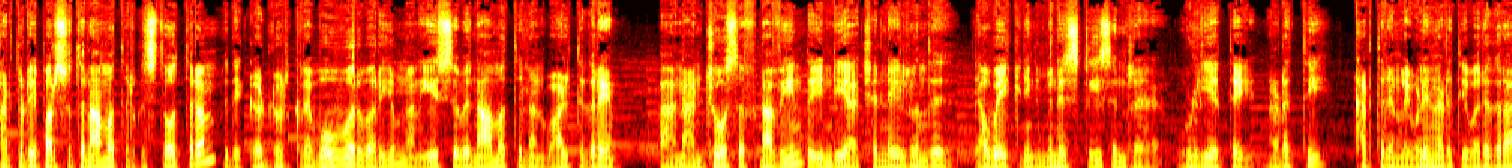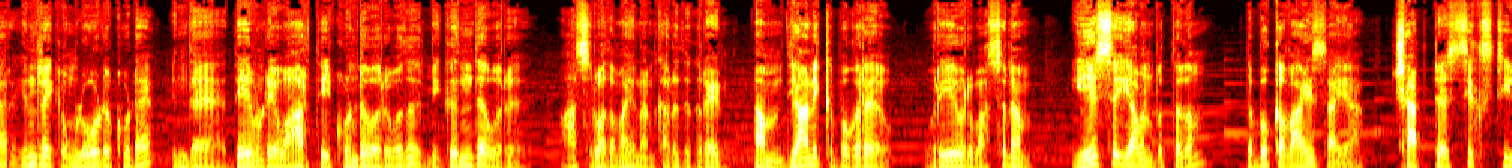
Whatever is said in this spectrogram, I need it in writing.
پریش نام نامکنی وارت میر آشیواد نوکرین نام دیا وسنگ سکسٹی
